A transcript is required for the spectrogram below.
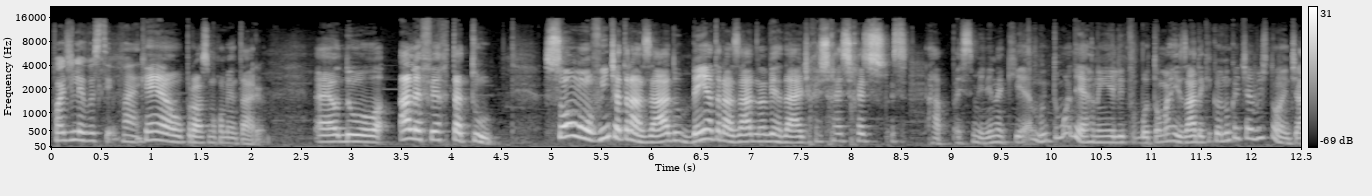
pode ler você, vai. Quem é o próximo comentário? É o do Alefer Tatu. Sou um ouvinte atrasado, bem atrasado, na verdade. Rapaz, esse menino aqui é muito moderno, hein? Ele botou uma risada aqui que eu nunca tinha visto antes.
